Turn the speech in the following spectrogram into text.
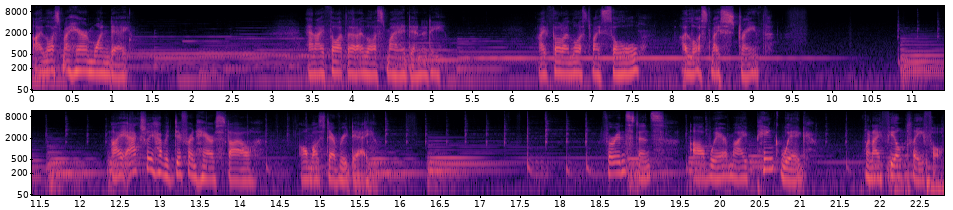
I lost my hair in one day, and I thought that I lost my identity. I thought I lost my soul. I lost my strength. I actually have a different hairstyle almost every day. For instance, I'll wear my pink wig when I feel playful.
